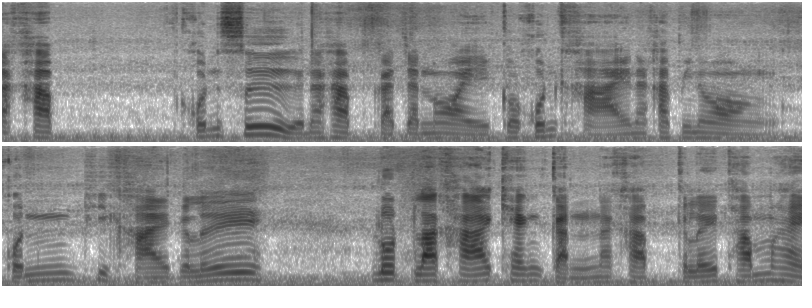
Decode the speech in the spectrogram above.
นะครับคนซื้อนะครับก็จะหน่อยก็ค้นขายนะครับ พี่น้องคนที่ขายก็เลยลดราคาแข่งกันนะครับ ก็เลยทำให้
